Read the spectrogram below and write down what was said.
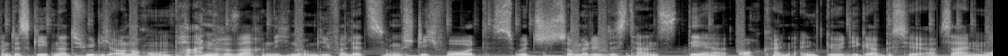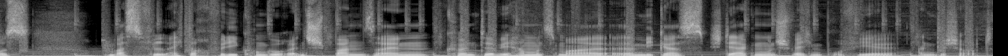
Und es geht natürlich auch noch um ein paar andere Sachen, nicht nur um die Verletzung. Stichwort Switch zur Mitteldistanz, der auch kein endgültiger bisher sein muss was vielleicht auch für die Konkurrenz spannend sein könnte. Wir haben uns mal äh, Mikas Stärken- und Schwächenprofil angeschaut.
